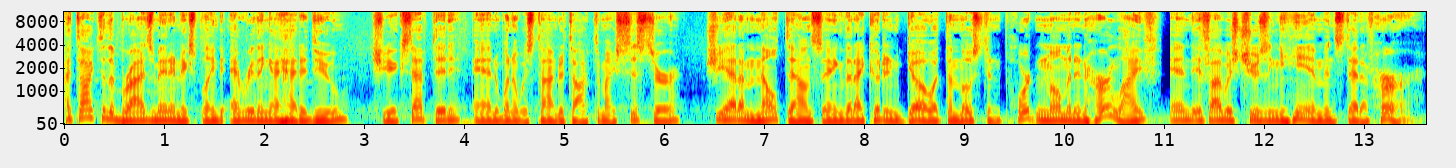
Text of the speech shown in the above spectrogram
I talked to the bridesmaid and explained everything I had to do. She accepted, and when it was time to talk to my sister, She had a meltdown saying that I couldn't go at the most important moment in her life and if I was choosing him instead of her.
